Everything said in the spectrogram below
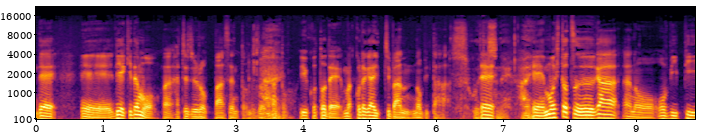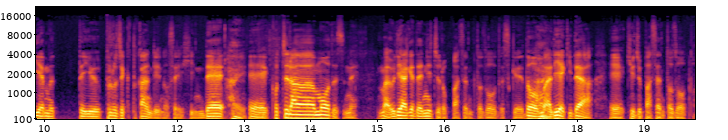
で、えー、利益でもまあ86%の増加ということで、はい、まあこれが一番伸びた。すごいですね。はい、えー、もう一つが、あの、OBPM っていうプロジェクト管理の製品で、はい、えー、こちらもですね、まあ、売上で26%増ですけれど、はい、まあ、利益では、えー、90%増と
